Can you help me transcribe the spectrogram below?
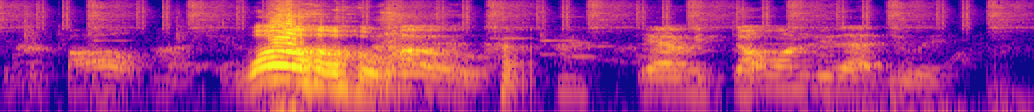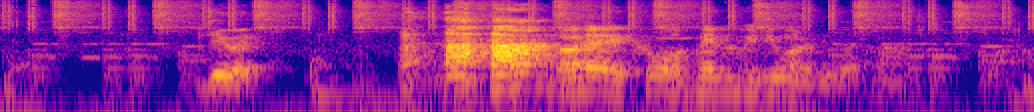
Get the ball. Oh. Whoa! Whoa. yeah, we don't want to do that, do we? Do it. Oh, hey, cool. Maybe we do want to do that. Huh?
